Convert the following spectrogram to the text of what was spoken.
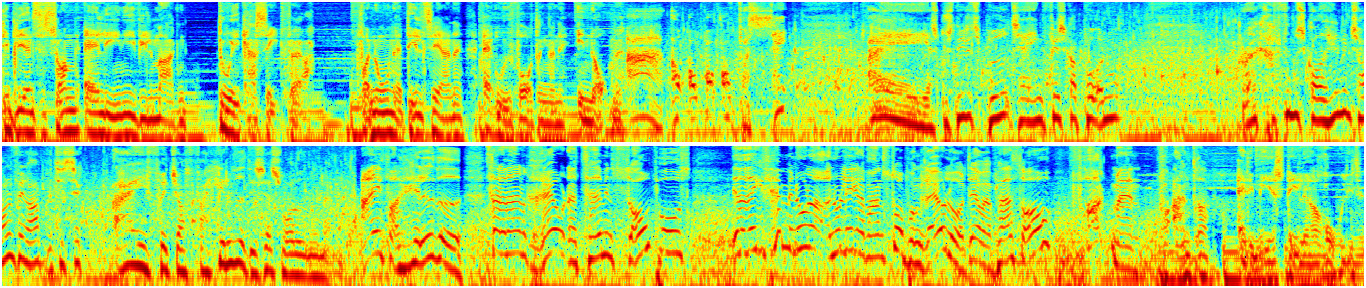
Det bliver en sæson af Alene i Vildmarken, du ikke har set før. For nogle af deltagerne er udfordringerne enorme. Ah, au, au, au, au, for sat. Ej, jeg skulle snille et spyd til at hænge fisk op på, og nu... Nu har jeg kraftigt med skåret hele min tommelfinger op. og Det ser... Ej, Fridtjof, for helvede, det ser sort ud nu, mand. Ej, for helvede. Så har der været en rev, der har taget min sovepose. Jeg var væk i fem minutter, og nu ligger der bare en stor punkt revlort der, hvor jeg plejer at sove. Fuck, mand. For andre er det mere stille og roligt.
